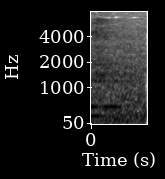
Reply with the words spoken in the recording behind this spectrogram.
Now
